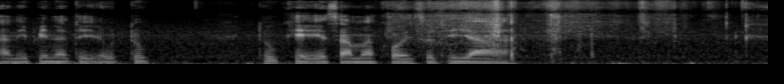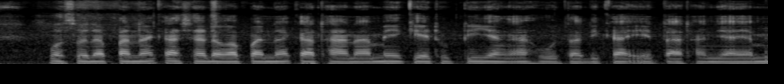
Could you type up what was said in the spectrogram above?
ถานิพินาติทุทุกเขสัมมโคสุทธิยา วสุดปันนกาชาดกปันนกาฐานะเมเกทุกติยังอาหูตติกาเอตาทัญญายเม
